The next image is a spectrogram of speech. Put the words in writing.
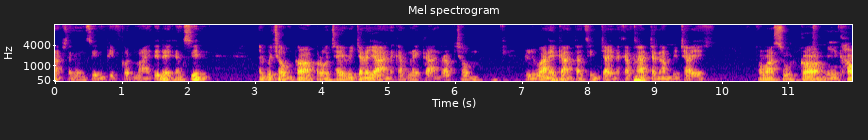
นับสนุนสิ่งผิดกฎหมายใด ๆ ทั้งสิ้น ท่านผู้ชมก็โปรดใช้วิจารณญาณนะครับในการรับชม หรือว่าในการตัดสินใจนะครับ ถ้าจะนำไปใช้ เพราะว่าสูตรก็มีเข้า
